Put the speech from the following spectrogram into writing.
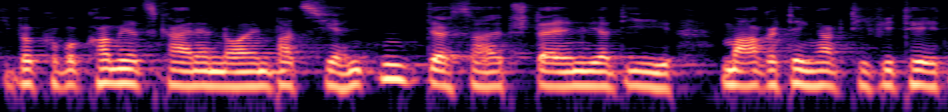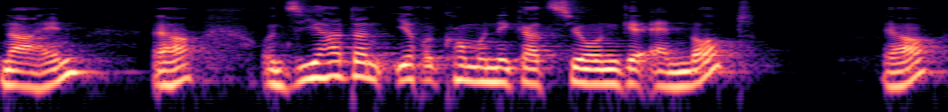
wir bekommen jetzt keine neuen Patienten, deshalb stellen wir die Marketingaktivitäten ein. Ja, und sie hat dann ihre Kommunikation geändert ja,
